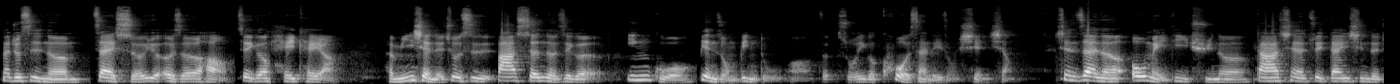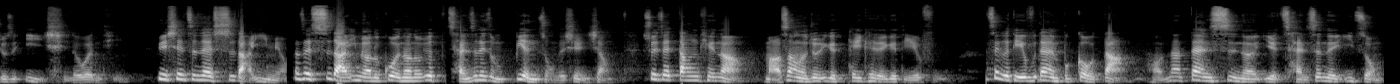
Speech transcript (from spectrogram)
那就是呢，在十二月二十二号这根黑 K 啊，很明显的就是发生了这个英国变种病毒啊的所谓一个扩散的一种现象。现在呢，欧美地区呢，大家现在最担心的就是疫情的问题。因为现在正在施打疫苗，那在施打疫苗的过程当中，又产生了一种变种的现象，所以在当天呢、啊，马上呢就一个黑 K 的一个跌幅，这个跌幅当然不够大，好，那但是呢，也产生了一种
